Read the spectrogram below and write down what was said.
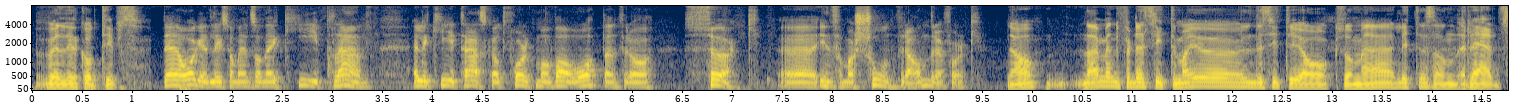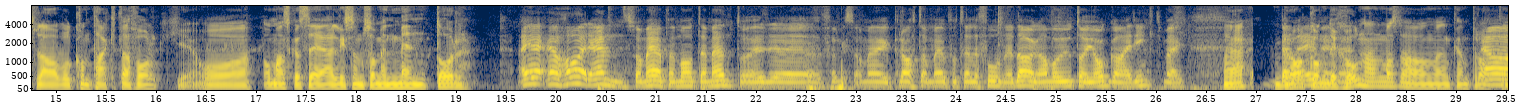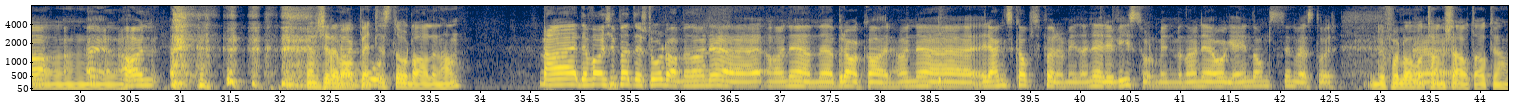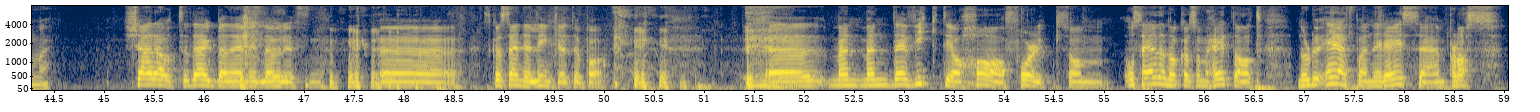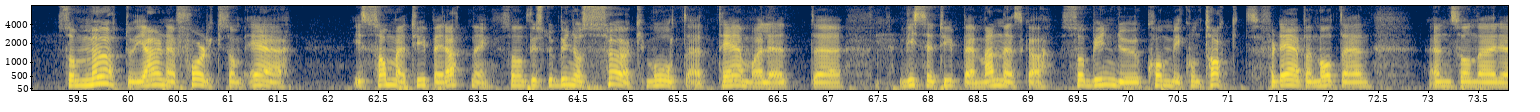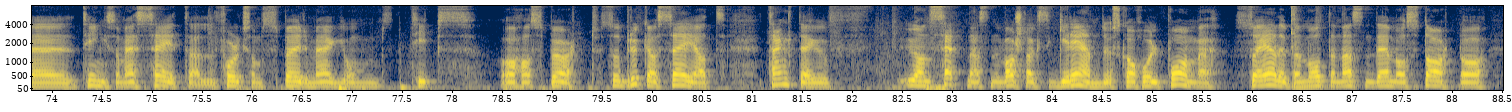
Veldig godt tips. Det er òg liksom en sånn key plan, eller key task, at folk må være åpne for å søke eh, informasjon fra andre folk. Ja, Nei, men for det sitter man ju, det sitter jag också med lite sån rädsla av å kontakte folk och om man skal säga liksom som en mentor. Jeg, jeg har en som er på en måte mentor, eh, for liksom jeg prata med på telefon i dag. Han var ute og jogga, han ringte meg. Ja, bra kondisjon kondition han måtte ha om han kan prate. Ja, han, Kanskje det var Petter Stordalen han? Nei, det var ikke Petter Stordal, men han er, han er en bra kar. Han er regnskapsføreren min, han er revisoren min, men han er òg eiendomsinvestor. Du får lov å ta en Eh. shout-out til han med. Shout-out til deg, Benjamin Lauritzen. uh, skal sende en link etterpå. Uh, men, men det er viktig å ha folk som Og så er det noe som heter at når du er på en reise en plass, så møter du gjerne folk som er i samme type retning. Sånn at hvis du begynner å søke mot et tema eller et uh, visse typer mennesker, så begynner du å komme i kontakt. For det er på en måte en, en sånn der uh, ting som jeg sier til folk som spør meg om tips og har spurt. Så bruker jeg å si at tenk deg uansett nesten hva slags gren du skal holde på med, så er det på en måte nesten det med å starte og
